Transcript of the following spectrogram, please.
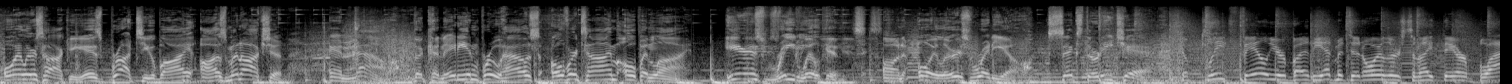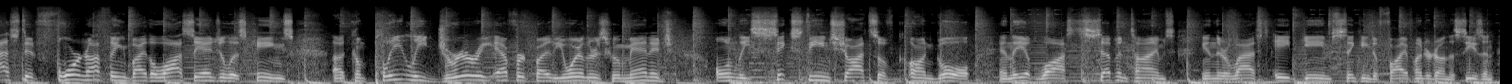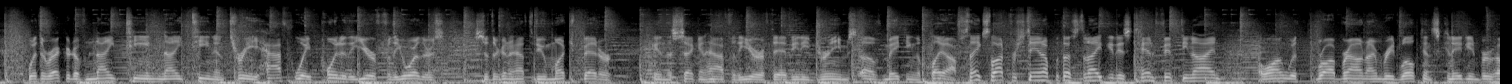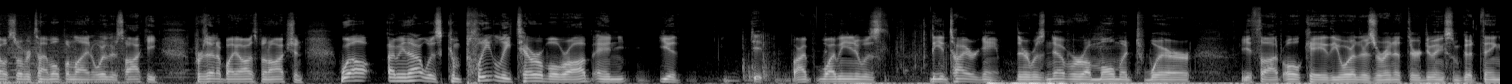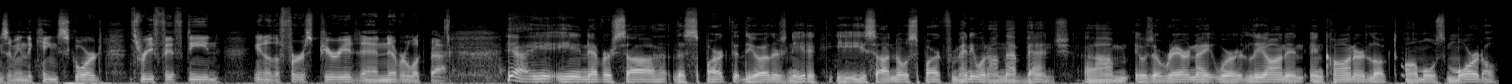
Oilers hockey is brought to you by Osman Auction. And now, the Canadian Brewhouse Overtime Open Line. Here's Reed Wilkins on Oilers Radio, 630 CHED. Complete failure by the Edmonton Oilers tonight. They are blasted 4 0 by the Los Angeles Kings. A completely dreary effort by the Oilers, who manage only 16 shots of on goal, and they have lost seven times in their last eight games, sinking to 500 on the season with a record of 19, 19, and 3, halfway point of the year for the Oilers. So they're going to have to do much better in the second half of the year if they have any dreams of making the playoffs. Thanks a lot for staying up with us tonight. It is 10:59. Along with Rob Brown, I'm Reed Wilkins, Canadian Brewhouse Overtime Open Line Oilers Hockey, presented by Osmond Auction. Well, I mean that was completely terrible, Rob, and you. It, I, I mean, it was the entire game. There was never a moment where you thought, okay, the Oilers are in it. They're doing some good things. I mean, the Kings scored 315, you know, the first period and never looked back. Yeah, he, he never saw the spark that the Oilers needed. He, he saw no spark from anyone on that bench. Um, it was a rare night where Leon and, and Connor looked almost mortal.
